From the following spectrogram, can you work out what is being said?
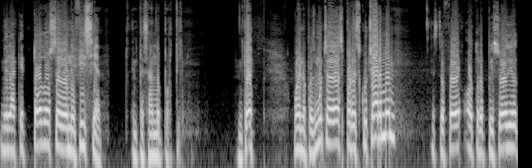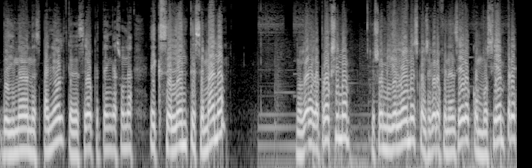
de la que todos se benefician empezando por ti. ¿Ok? Bueno, pues muchas gracias por escucharme. Este fue otro episodio de Dinero en Español. Te deseo que tengas una excelente semana. Nos vemos la próxima. Yo soy Miguel Gómez, consejero financiero. Como siempre,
